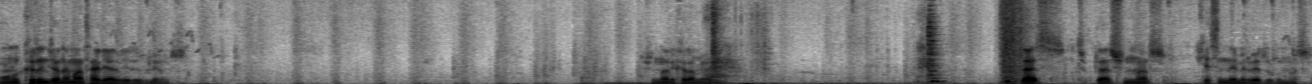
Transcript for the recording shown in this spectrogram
Onu kırınca ne materyal verir biliyor musun? Şunları kıramıyorum. Tüpler, tüpler şunlar. Kesin demir verir bunlar.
